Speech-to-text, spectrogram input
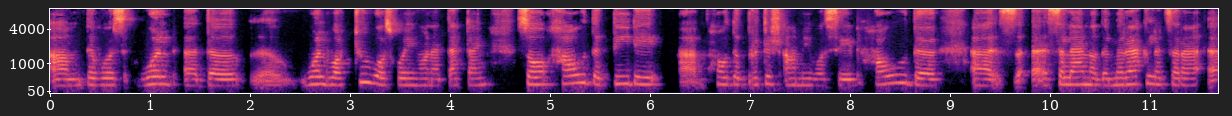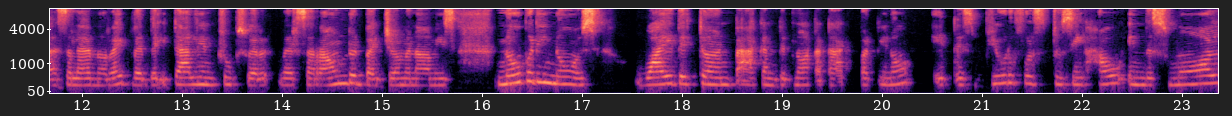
Um, there was world uh, the uh, World War II was going on at that time. So how the D-Day, uh, how the British Army was saved, how the uh, uh, Salerno, the miracle at uh, Salerno, right, where the Italian troops were were surrounded by German armies. Nobody knows why they turned back and did not attack but you know it is beautiful to see how in the small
